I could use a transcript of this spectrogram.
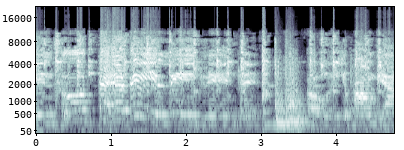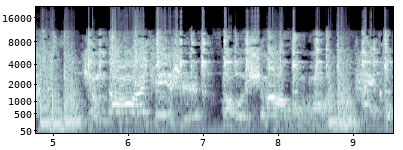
因此，带队领军阵到一旁边，听到军师哦徐茂公开口，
